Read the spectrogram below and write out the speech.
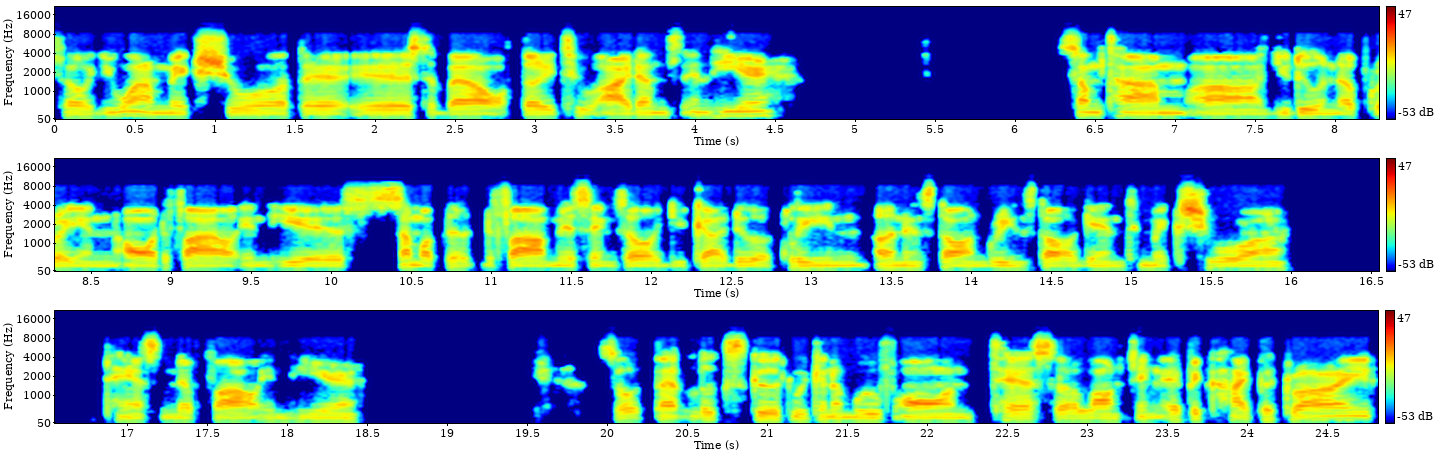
So you want to make sure there is about 32 items in here. Sometime uh, you do an upgrade and all the file in here, some of the, the file missing. So you gotta do a clean uninstall and reinstall again to make sure has the file in here. So that looks good. We're gonna move on. Test uh, launching Epic Hyperdrive.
